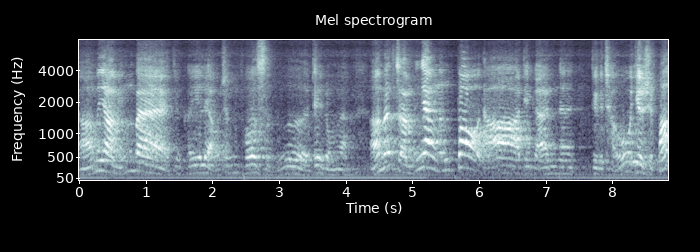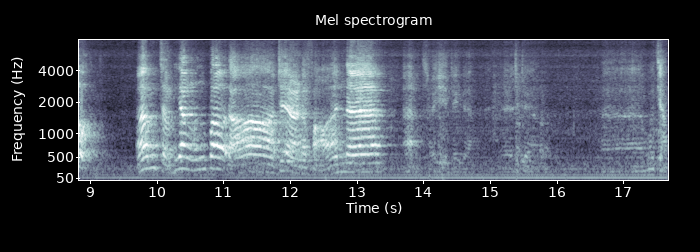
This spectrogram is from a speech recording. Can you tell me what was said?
我们要明白，就可以了生脱死。这种啊，我们怎么样能报答这个恩呢？这个仇就是报答。我们怎么样能报答这样的法恩呢？啊，所以这个呃，这样，呃，我。讲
